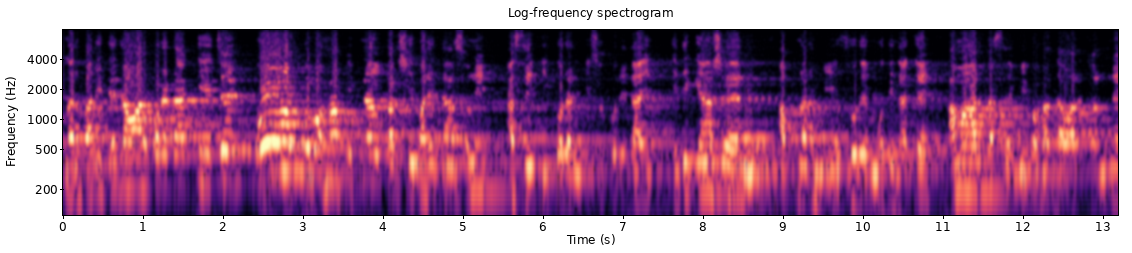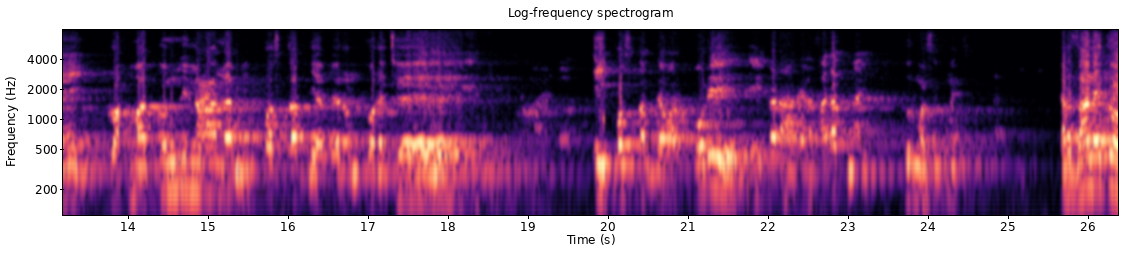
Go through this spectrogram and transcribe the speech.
ওনার বাড়িতে যাওয়ার পরে ডাক দিয়েছে, ও ইবনে কারশি বাড়িতে আসুনি। আসি, কি করেন? কিছু করে নাই। এদিকে আসেন, আপনার মেয়ে সুরে মদিনাকে আমার কাছে বিবাহ দেওয়ার জন্য রহমাতুল্লিল আলামিন প্রস্তাব দিয়ে প্রেরণ করেছে। এই প্রস্তাব দেওয়ার পরে এই এরা জাগাত নাই। দুর্মাসে তারা জানে তো?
